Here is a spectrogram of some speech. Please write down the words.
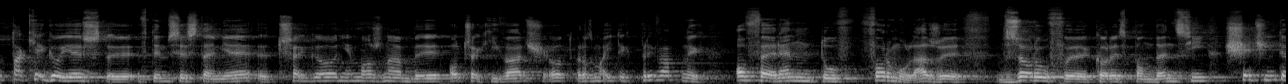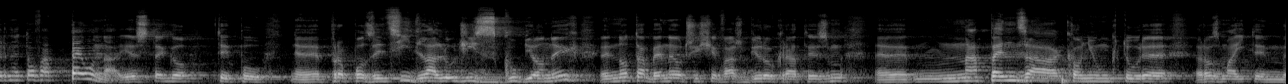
takiego jest y, w tym systemie, y, czego nie można by oczekiwać od rozmaitych prywatnych oferentów, formularzy, wzorów y, korespondencji? Sieć internetowa pełna jest tego typu e, propozycji dla ludzi zgubionych. Notabene oczywiście wasz biurokratyzm napędza koniunkturę rozmaitym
